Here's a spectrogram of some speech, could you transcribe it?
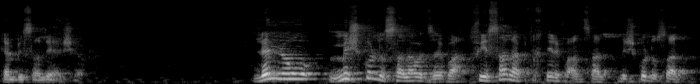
كان بيصليها شاول. لأنه مش كل الصلوات زي بعض. في صلاة بتختلف عن صلاة مش كل صلاة.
